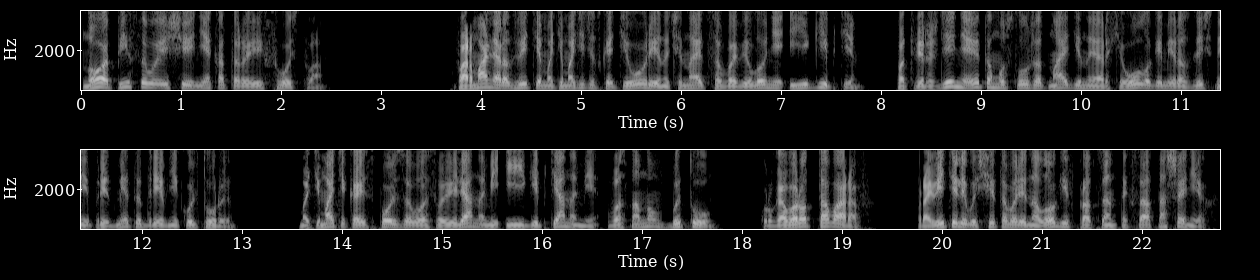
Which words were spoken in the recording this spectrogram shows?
но описывающие некоторые их свойства. Формальное развитие математической теории начинается в Вавилоне и Египте. Подтверждение этому служат найденные археологами различные предметы древней культуры. Математика использовалась вавилянами и египтянами в основном в быту. Круговорот товаров. Правители высчитывали налоги в процентных соотношениях.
